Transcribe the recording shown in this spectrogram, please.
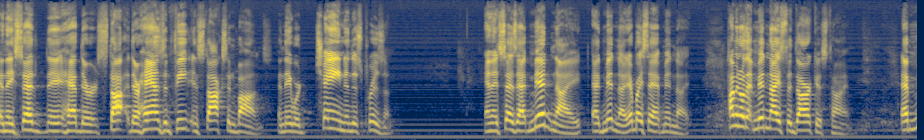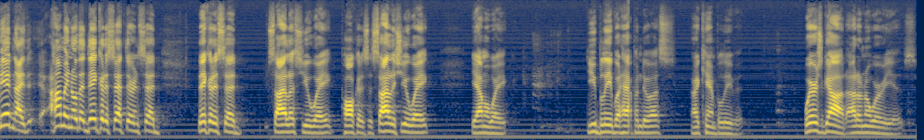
and they said they had their, stock, their hands and feet in stocks and bonds, and they were chained in this prison. And it says at midnight, at midnight, everybody say at midnight. How many know that midnight's the darkest time? At midnight, how many know that they could have sat there and said, they could have said, Silas, you awake? Paul could have said, Silas, you awake? Yeah, I'm awake. Do you believe what happened to us? I can't believe it. Where's God? I don't know where He is.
